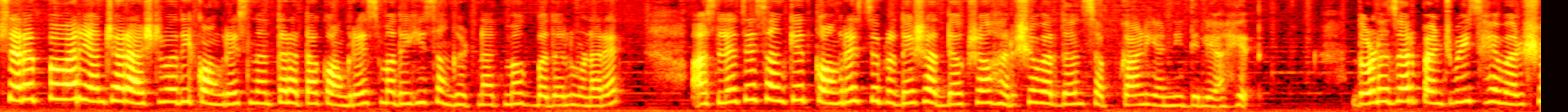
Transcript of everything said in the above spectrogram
शरद पवार यांच्या राष्ट्रवादी काँग्रेसनंतर आता काँग्रेसमध्येही संघटनात्मक बदल होणार आहेत. असल्याचे संकेत काँग्रेसचे प्रदेश अध्यक्ष हर्षवर्धन सपकाळ यांनी दिले आहेत. दोन हजार पंचवीस हे वर्ष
